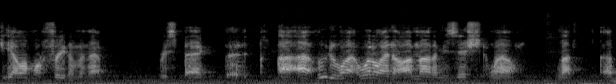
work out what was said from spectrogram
you got a lot more freedom in that respect. But uh, who do I? What do I know? I'm not a musician. Well, not a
